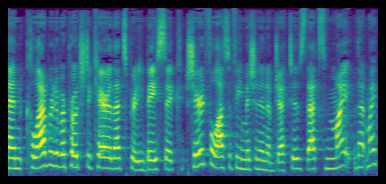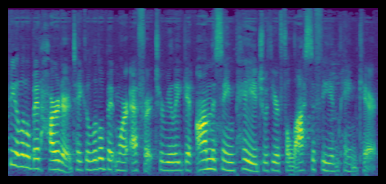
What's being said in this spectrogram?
And collaborative approach to care, that's pretty basic. Shared philosophy, mission, and objectives, that's might, that might be a little bit harder, take a little bit more effort to really get on the same page with your philosophy in pain care.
